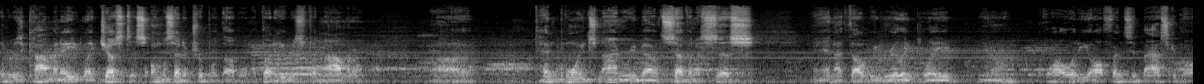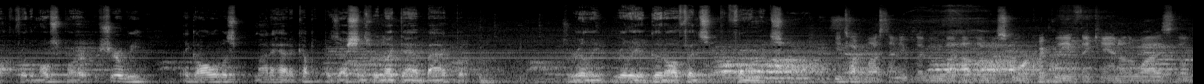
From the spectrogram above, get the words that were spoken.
it was a combination, like Justice almost had a triple double. I thought he was phenomenal. Uh, Ten points, nine rebounds, seven assists, and I thought we really played, you know, quality offensive basketball for the most part. Sure, we I think all of us might have had a couple possessions we'd like to have back, but it's really, really a good offensive performance. You talked last time you played them about how they will score quickly if they can, otherwise they'll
